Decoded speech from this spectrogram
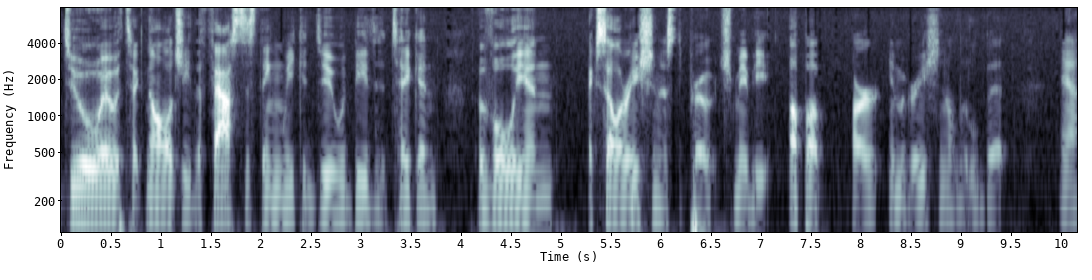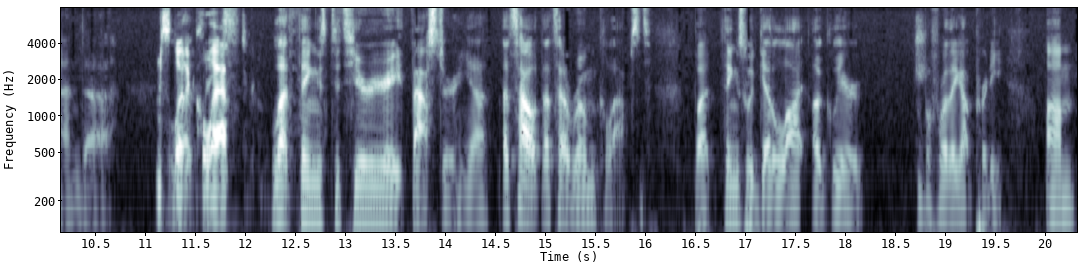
do away with technology, the fastest thing we could do would be to take an Evolian accelerationist approach, maybe up up our immigration a little bit and uh, Just let, it things- collapse. let things deteriorate faster. Yeah, that's how that's how Rome collapsed. But things would get a lot uglier before they got pretty. Um,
